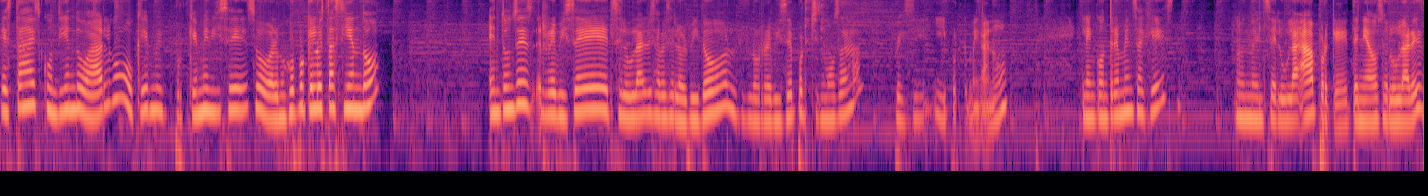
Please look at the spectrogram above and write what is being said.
está escondiendo algo o qué me, por qué me dice eso. A lo mejor por qué lo está haciendo. Entonces revisé el celular, esa vez se le olvidó, lo revisé por chismosa, pues sí, y porque me ganó. Le encontré mensajes en el celular, ah, porque tenía dos celulares.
